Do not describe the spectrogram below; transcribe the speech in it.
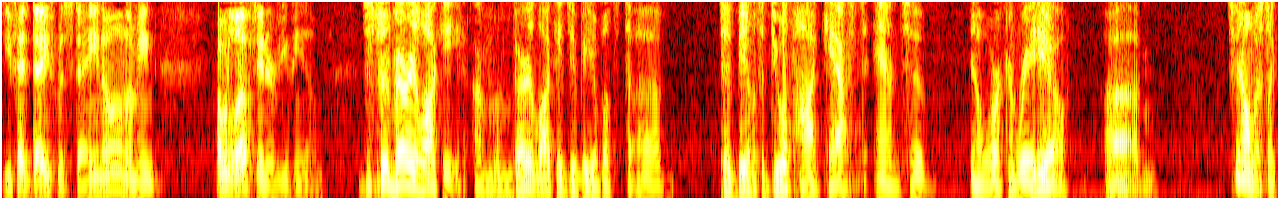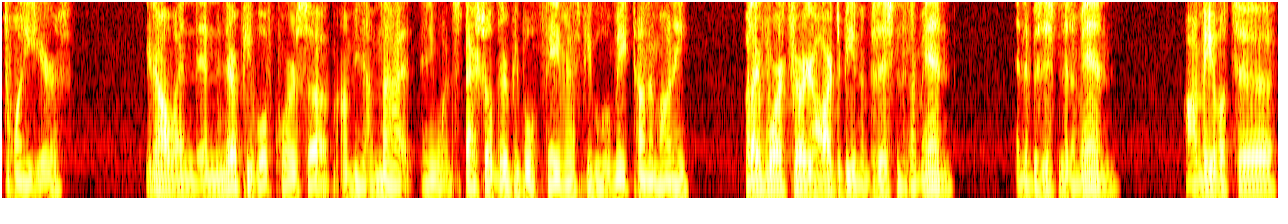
you've had Dave Mustaine on. I mean, I would love to interview him. Just been very lucky. I'm, I'm very lucky to be able to uh, to be able to do a podcast and to you know work in radio. Um, it's been almost like 20 years, you know, and and there are people, of course. Uh, I mean, I'm not anyone special. There are people famous, people who make a ton of money, but I've worked very hard to be in the position that I'm in, and the position that I'm in, I'm able to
